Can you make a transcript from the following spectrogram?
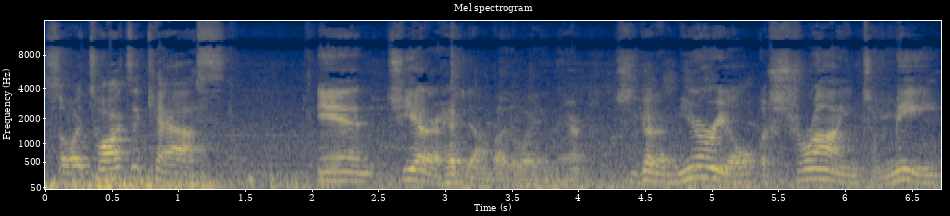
So I talked to Cass, and she had her head down, by the way, in there. She's got a mural, a shrine to me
